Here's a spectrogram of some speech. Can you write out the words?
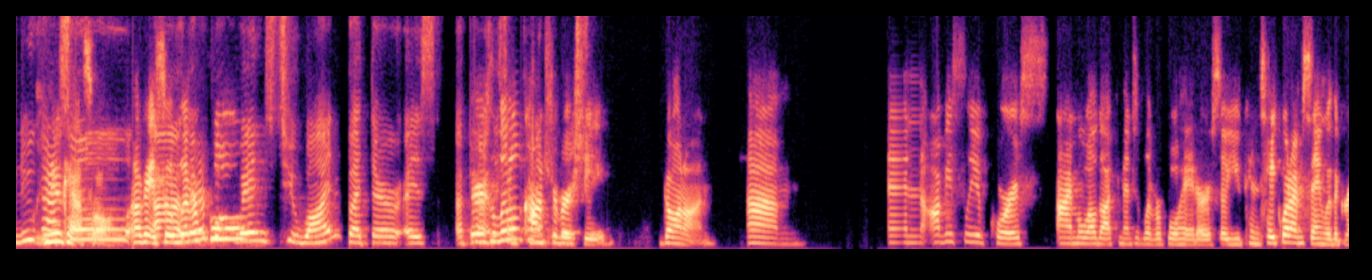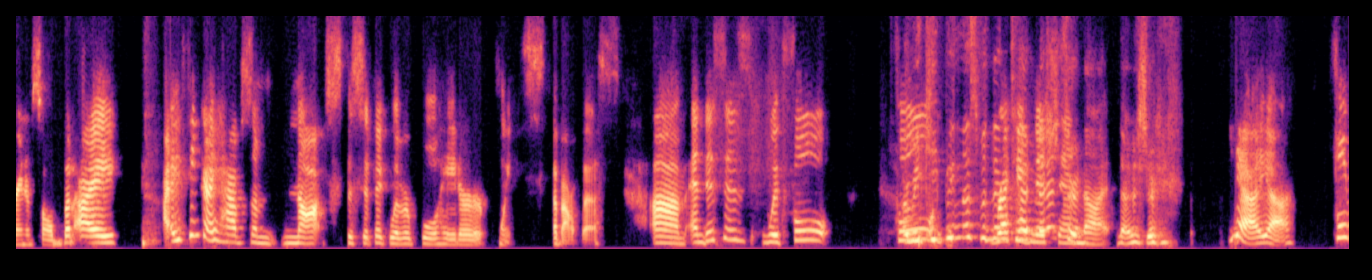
Newcastle. Newcastle. Okay, so uh, Liverpool, wins two one, but there is there's a little some controversy going on. Um, and obviously, of course, I'm a well documented Liverpool hater, so you can take what I'm saying with a grain of salt. But I, I think I have some not specific Liverpool hater points about this. Um, and this is with full, full. Are we keeping this within ten minutes or not? No, I'm just joking. Yeah, yeah. Full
